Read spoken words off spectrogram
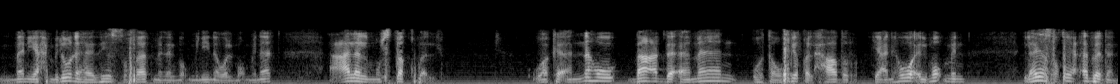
من يحملون هذه الصفات من المؤمنين والمؤمنات على المستقبل. وكأنه بعد أمان وتوفيق الحاضر. يعني هو المؤمن لا يستطيع أبدا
